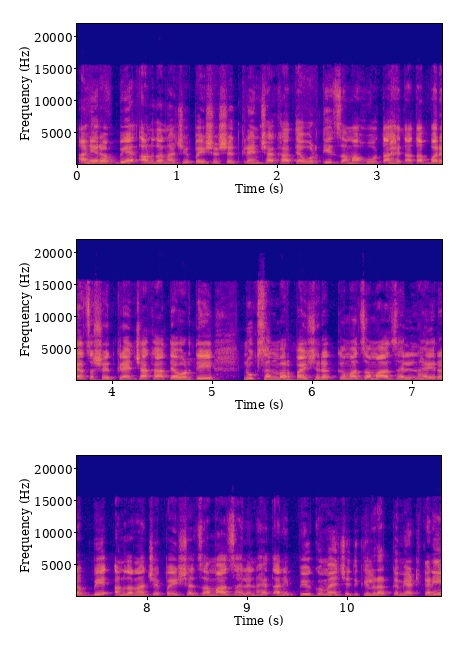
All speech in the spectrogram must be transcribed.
आणि रब्बी अनुदानाचे पैसे शेतकऱ्यांच्या खात्यावरती जमा होत आहेत. आता बऱ्याच शेतकऱ्यांच्या खात्यावरती नुकसान भरपाईची रक्कम जमा झाली नाही रब्बी अनुदानाचे पैसे जमा झाले नाहीत आणि पीक विम्याची देखील रक्कम या ठिकाणी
